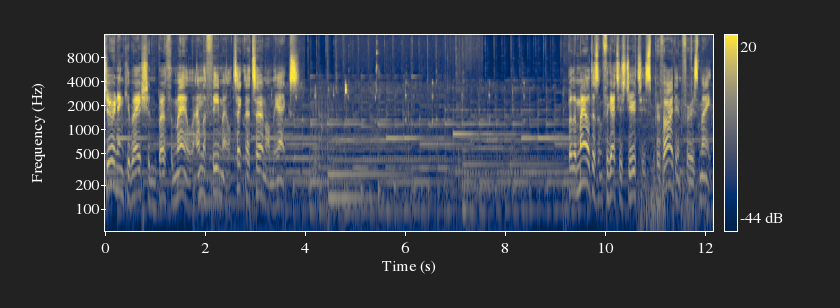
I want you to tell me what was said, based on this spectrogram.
During incubation, both the male and the female take their turn on the eggs. But the male doesn't forget his duties, providing for his mate.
